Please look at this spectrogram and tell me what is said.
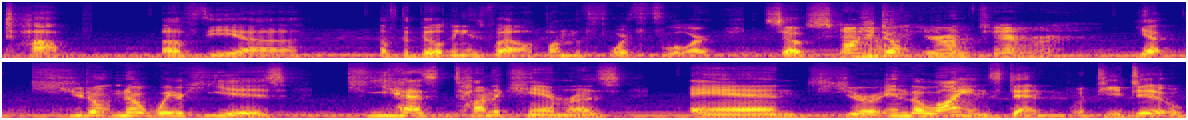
top of the uh, of the building as well, up on the fourth floor. So Smile, you don't you're on camera. Yep. You don't know where he is. He has a ton of cameras, and you're in the lion's den. What do you do?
